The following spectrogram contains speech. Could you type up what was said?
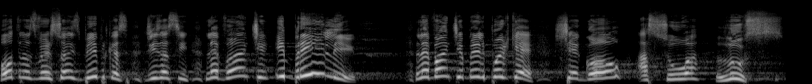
Outras versões bíblicas diz assim: levante e brilhe. Levante e brilhe, porque chegou a sua luz,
